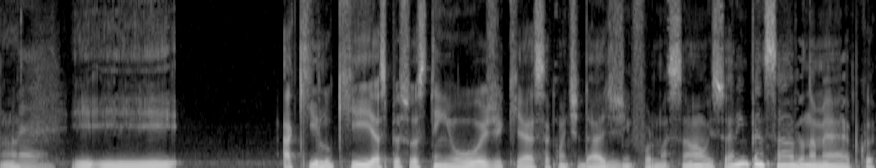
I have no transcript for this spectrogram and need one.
Né? É. E, aquilo que as pessoas têm hoje, que é essa quantidade de informação, isso era impensável na minha época.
